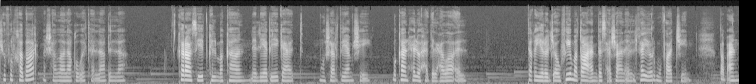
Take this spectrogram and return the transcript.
شوفوا الخضار ما شاء الله لا قوة إلا بالله. كراسي بكل مكان للي يبي يقعد مو شرط يمشي. مكان حلو حق العوائل. تغيير الجو في مطاعم بس عشان الفير مفاتشين طبعا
